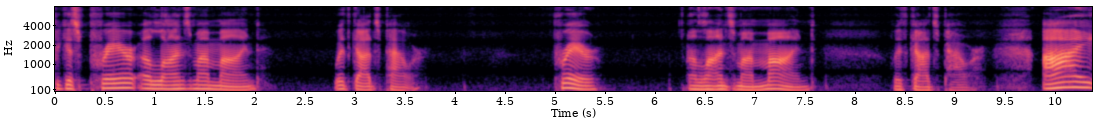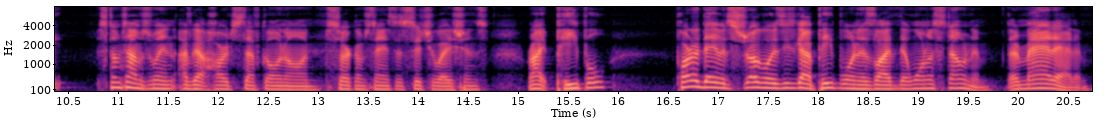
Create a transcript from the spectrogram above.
Because prayer aligns my mind with God's power. Prayer aligns my mind with God's power. I sometimes when I've got hard stuff going on, circumstances, situations, right? People. Part of David's struggle is he's got people in his life that want to stone him. They're mad at him.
